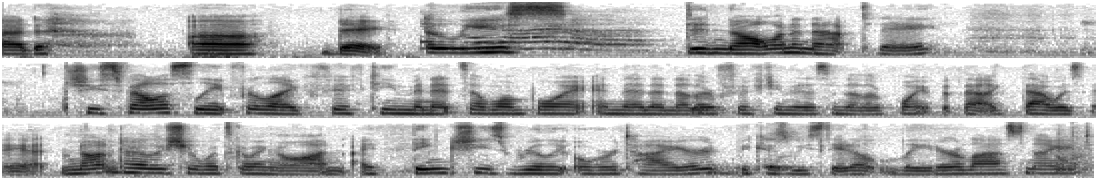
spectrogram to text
Had a day. Elise did not want to nap today. She fell asleep for like 15 minutes at one point and then another 15 minutes another point, but that like that was it. I'm not entirely sure what's going on. I think she's really overtired because we stayed out later last night.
